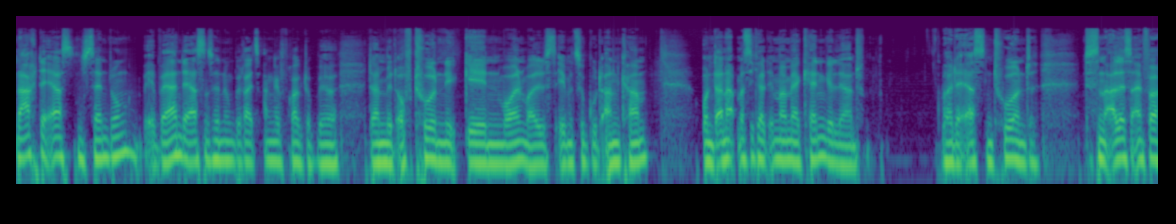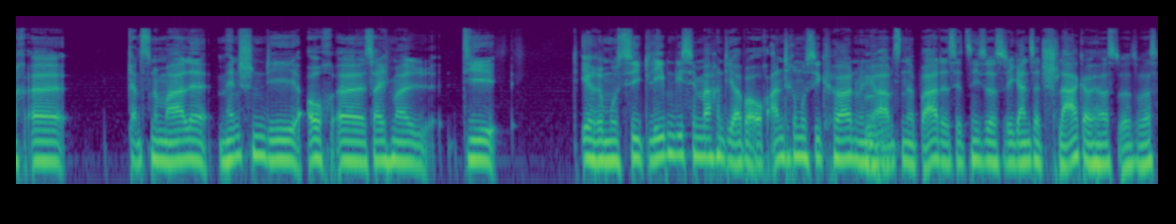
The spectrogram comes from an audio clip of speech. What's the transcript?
nach der ersten Sendung, während der ersten Sendung bereits angefragt, ob wir dann mit auf Tour ne-, gehen wollen, weil es eben so gut ankam. Und dann hat man sich halt immer mehr kennengelernt bei der ersten Tour und das sind alles einfach äh, ganz normale Menschen, die auch, äh, sag ich mal, die ihre Musik lieben, die sie machen, die aber auch andere Musik hören, wenn mhm. wir abends in der Bar, das ist jetzt nicht so, dass du die ganze Zeit Schlager hörst oder sowas.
